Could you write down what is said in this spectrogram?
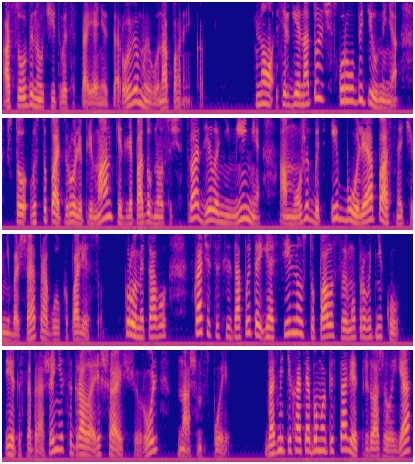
особенно учитывая состояние здоровья моего напарника. Но Сергей Анатольевич скоро убедил меня, что выступать в роли приманки для подобного существа – дело не менее, а может быть и более опасное, чем небольшая прогулка по лесу. Кроме того, в качестве следопыта я сильно уступала своему проводнику, и это соображение сыграло решающую роль в нашем споре. «Возьмите хотя бы мой пистолет», – предложила я,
